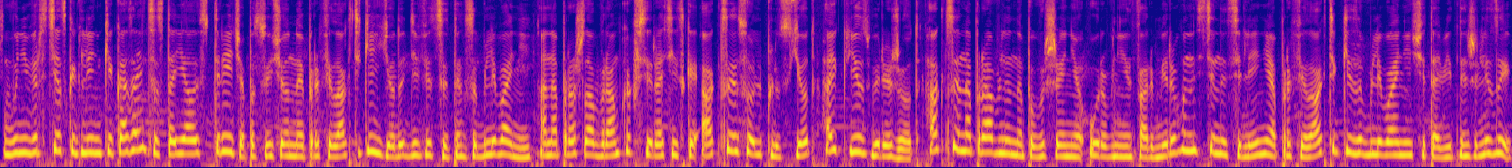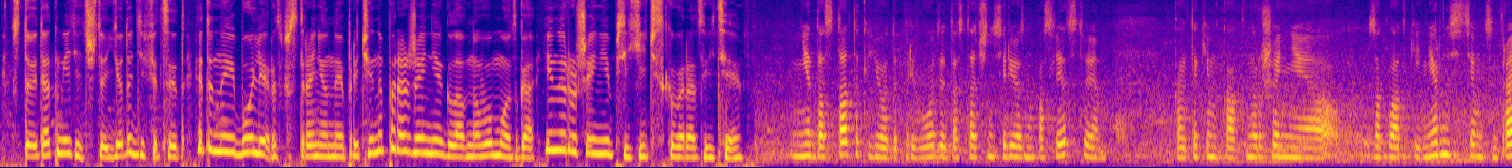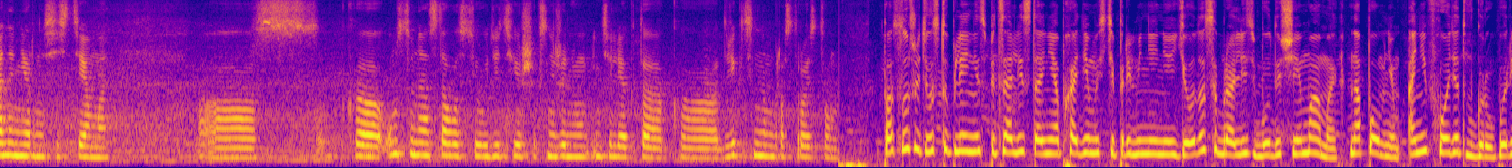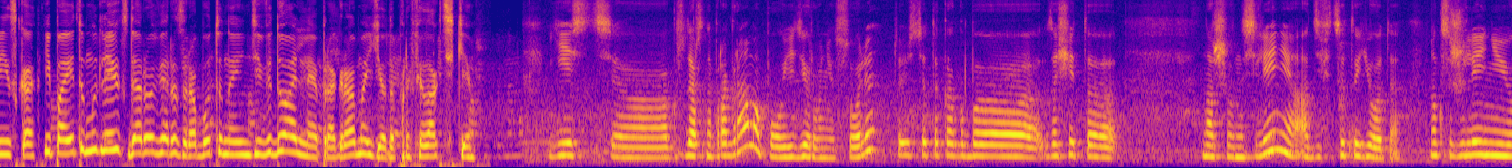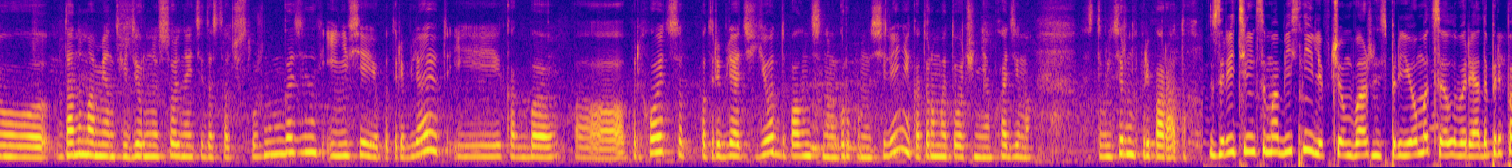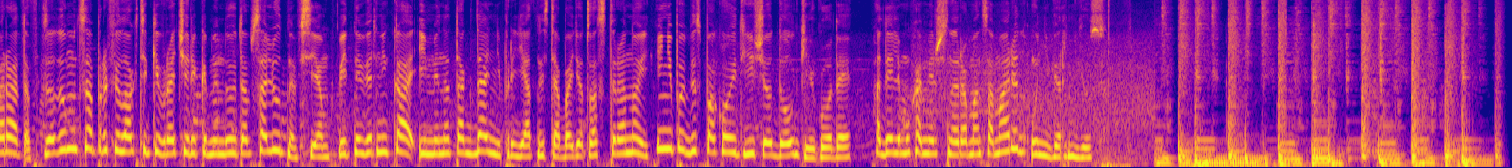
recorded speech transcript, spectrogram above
В университетской клинике «Казань» состоялась встреча, посвященная профилактике йододефицитных заболеваний. Она прошла в рамках всероссийской акции «Соль плюс йод. IQ сбережет». Акция направлена на повышение уровня информированности населения о профилактике заболеваний щитовидной железы. Стоит отметить, что йододефицит – это наиболее распространенная причина поражения головного мозга и нарушения психического развития. Недостаток йода приводит к достаточно серьезным последствиям таким как нарушение закладки нервной системы, центральной нервной системы, а, к умственной отсталости у детишек, снижению интеллекта, к двигательным расстройствам. Послушать выступление специалиста о необходимости применения йода собрались будущие мамы. Напомним, они входят в группу риска, и поэтому для их здоровья разработана индивидуальная программа йодопрофилактики. Есть э, государственная программа по йодированию соли, то есть это как бы защита нашего населения от дефицита йода. Но, к сожалению, в данный момент йодированную соль найти достаточно сложно в магазинах, и не все ее потребляют, и как бы э, приходится потреблять йод дополнительным группам населения, которым это очень необходимо, в таблетированных препаратах. Зрительницам объяснили, в чем важность приема целого ряда препаратов. Задуматься о профилактике врачи рекомендуют абсолютно всем, ведь наверняка именно тогда неприятность обойдет вас стороной и не побеспокоит еще долгие годы. Аделя Мухаммедшина, Роман Самарин, Универньюз. Bye.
